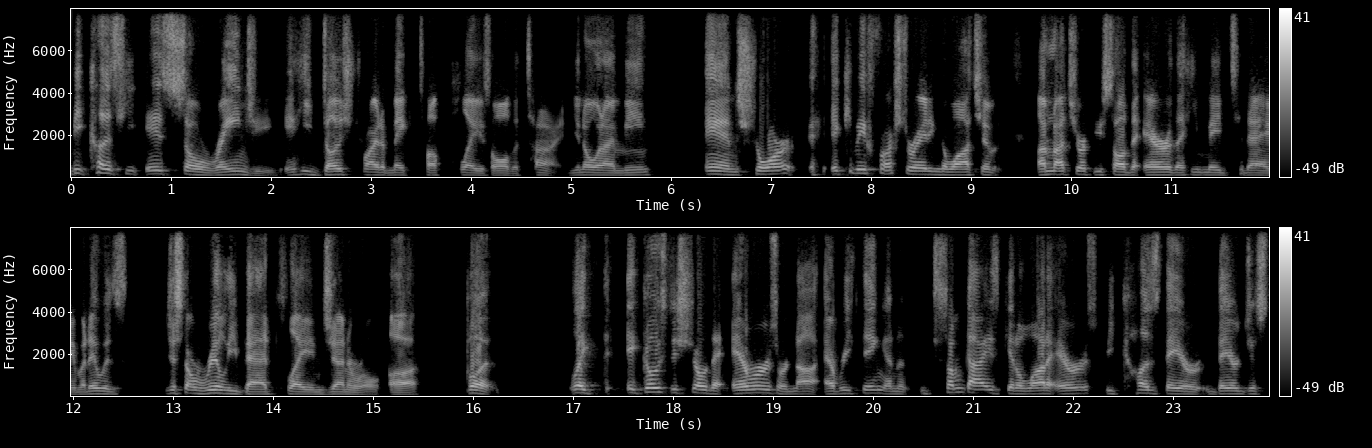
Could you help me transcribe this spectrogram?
because he is so rangy and he does try to make tough plays all the time. You know what I mean? And sure, it can be frustrating to watch him. I'm not sure if you saw the error that he made today, but it was just a really bad play in general. Uh, but like it goes to show that errors are not everything, and some guys get a lot of errors because they are they are just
